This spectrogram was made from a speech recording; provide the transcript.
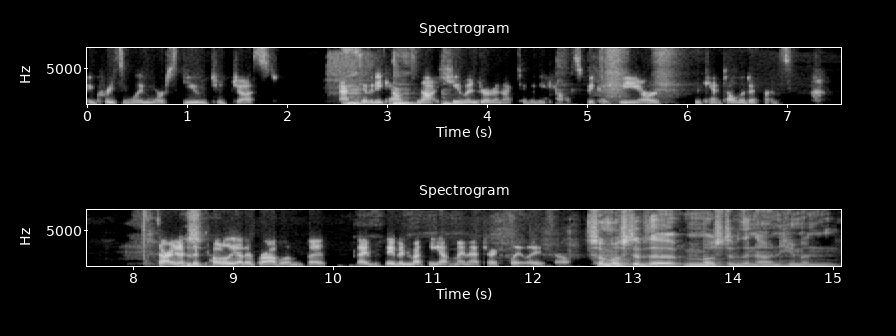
increasingly more skewed to just hmm. activity hmm. counts, not hmm. human driven activity counts, because we are we can't tell the difference. Sorry, that's a totally other problem, but I've, they've been mucking up my metrics lately, so. So most of the most of the non-human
